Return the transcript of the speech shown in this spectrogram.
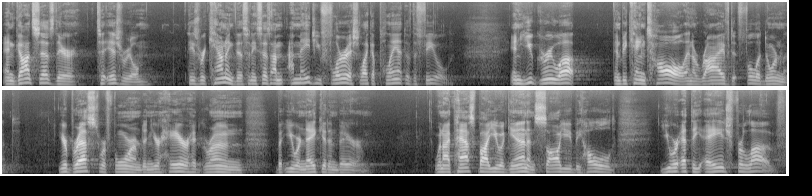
And God says there to Israel, He's recounting this, and He says, I made you flourish like a plant of the field, and you grew up and became tall and arrived at full adornment. Your breasts were formed, and your hair had grown, but you were naked and bare. When I passed by you again and saw you, behold, you were at the age for love.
